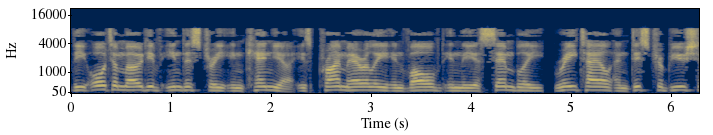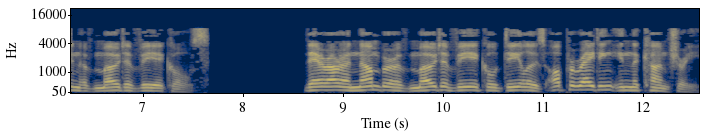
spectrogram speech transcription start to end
The automotive industry in Kenya is primarily involved in the assembly, retail and distribution of motor vehicles. There are a number of motor vehicle dealers operating in the country.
